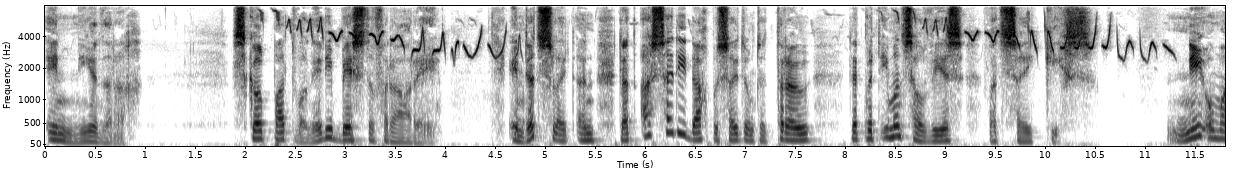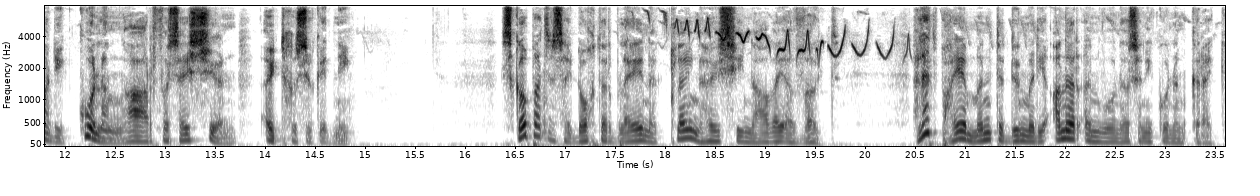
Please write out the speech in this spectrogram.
en nederig. Skilpad wil net die beste vir haar hê. En dit sluit in dat as sy die dag besluit om te trou, dit met iemand sal wees wat sy kies. Nie omdat die koning haar vir sy seun uitgesoek het nie. Skilpad en sy dogter bly in 'n klein huisie naby 'n woud. Hulle het baie min te doen met die ander inwoners in die koninkryk.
